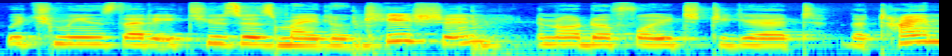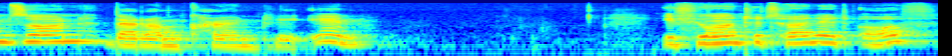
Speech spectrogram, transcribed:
which means that it uses my location in order for it to get the time zone that I'm currently in. If you want to turn it off,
